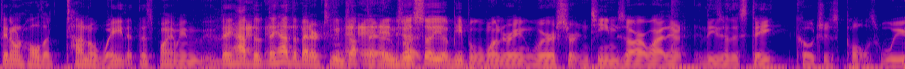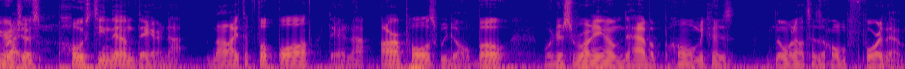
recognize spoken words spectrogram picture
they don't hold a ton of weight at this point. I mean, they have the they have the better teams up there. And, just so you people wondering where certain teams are, why they're these are the state coaches' polls. We are Right. just posting them. They are not not like the football. They are not our polls. We don't vote. We're just running them to have a home because no one else has a home for them.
